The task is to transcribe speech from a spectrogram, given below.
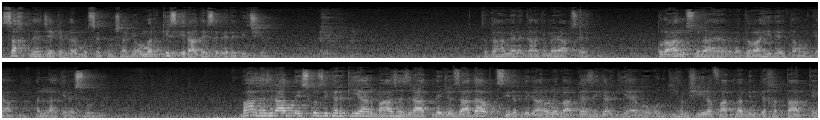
سخت لہجے کے اندر مجھ سے پوچھا کہ عمر کس ارادے سے میرے پیچھے ہو؟ تو کہا، میں نے کہا کہ میں نے آپ سے قرآن سنا ہے اور میں گواہی دیتا ہوں کہ آپ اللہ کے رسول ہیں۔ بعض حضرات نے اس کو ذکر کیا اور بعض حضرات نے جو زیادہ سیرت نگاروں نے واقعہ ذکر کیا ہے، وہ ان کی ہمشیرہ فاطمہ بنت خطاب کے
